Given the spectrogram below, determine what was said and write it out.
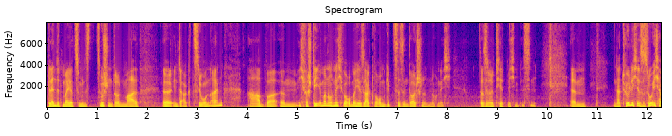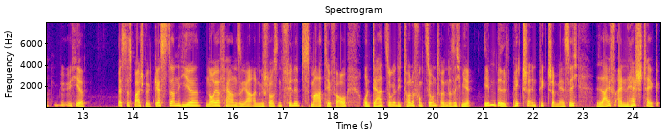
blendet man ja zumindest zwischendrin mal äh, Interaktion ein. Aber ähm, ich verstehe immer noch nicht, warum er hier sagt, warum gibt es das in Deutschland noch nicht. Das irritiert mich ein bisschen. Ähm, natürlich ist es so, ich habe hier Bestes Beispiel, gestern hier neuer Fernseher angeschlossen, Philips Smart TV und der hat sogar die tolle Funktion drin, dass ich mir im Bild, Picture-in-Picture mäßig, live einen Hashtag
